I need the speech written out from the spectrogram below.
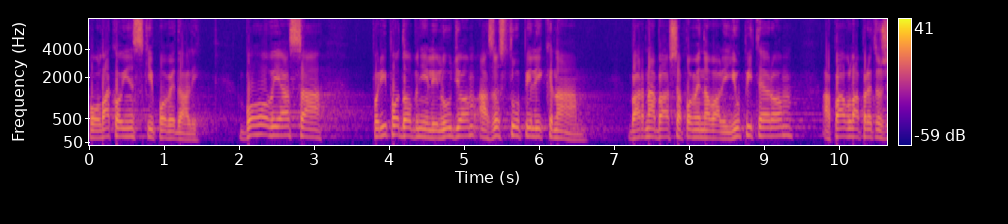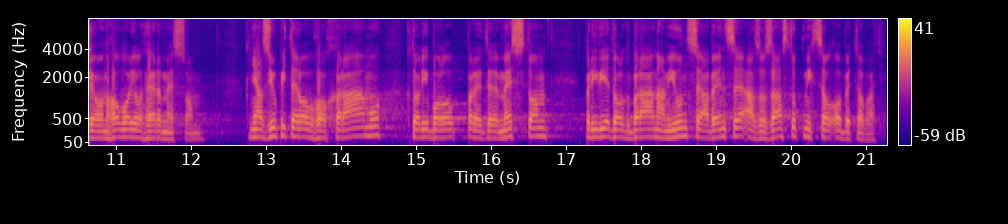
po lakoinsky povedali. Bohovia sa pripodobnili ľuďom a zostúpili k nám. Barnabáša pomenovali Jupiterom a Pavla, pretože on hovoril Hermesom. Kňaz Jupiterovho chrámu, ktorý bol pred mestom, priviedol k bránam Junce a Vence a zo zástupmi chcel obetovať.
